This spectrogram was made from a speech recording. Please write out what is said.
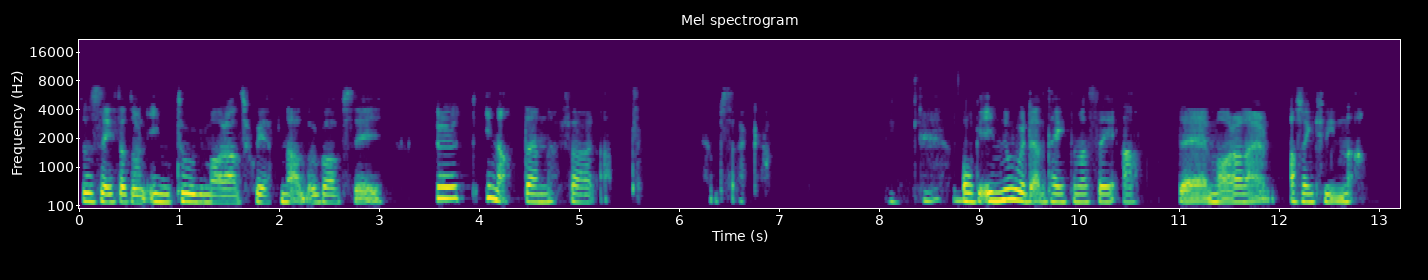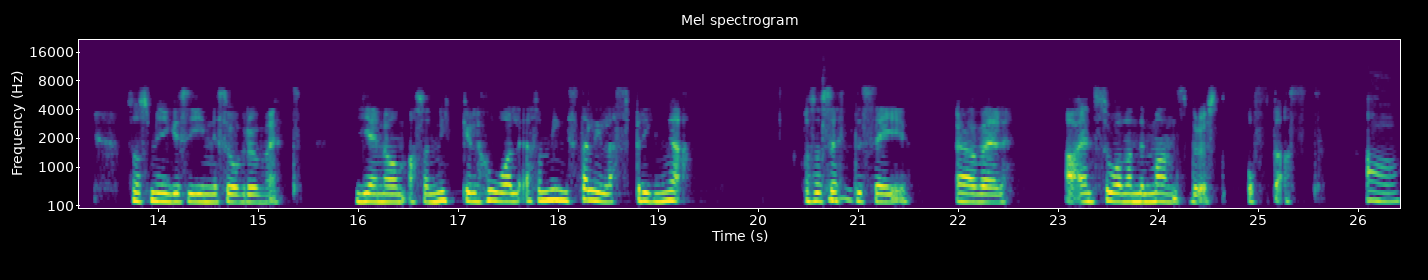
så sägs det att hon intog marans skepnad och gav sig ut i natten för att hemsöka. Och i Norden tänkte man sig att eh, maran är alltså en kvinna som smyger sig in i sovrummet genom alltså nyckelhål, alltså minsta lilla springa. Och så sätter sig över ja, en sovande mans bröst oftast. Ja.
